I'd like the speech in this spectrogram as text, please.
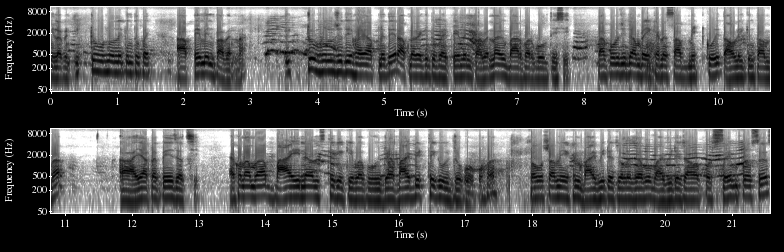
মিলাবেন। একটু ভুল হলে কিন্তু ভাই পেমেন্ট পাবেন না। একটু ভুল যদি হয় আপনাদের, আপনারা কিন্তু ভাই পেমেন্ট পাবেন না, আমি বারবার বলতেছি। তারপরে যদি আমরা এখানে সাবমিট করি, তাহলেই কিন্তু আমরা ইয়াটা পেয়ে যাচ্ছি। এখন আমরা বাইন্যান্স থেকে কীভাবে উইড্রো বাইবিট থেকে উইড্রো করব হ্যাঁ? তো অবশ্যই আমি এখন বাইবিটে চলে যাব। বাইবিটে যাওয়ার পর সেম প্রসেস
